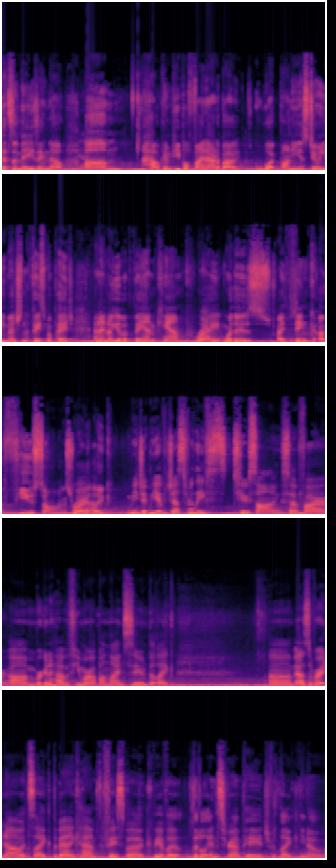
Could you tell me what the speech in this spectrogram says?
That's amazing, though. Yeah. Um, how can people find out about what Bunny is doing? You mentioned the Facebook page, and I know you have a Bandcamp, right? Yeah. Where there's, I think, a few songs, right? Yeah. Like, we, ju- we have just released two songs so far. Um, we're gonna have a few more up online soon, but like um, as of right now, it's like the Bandcamp, the Facebook. We have a little Instagram page with like you know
